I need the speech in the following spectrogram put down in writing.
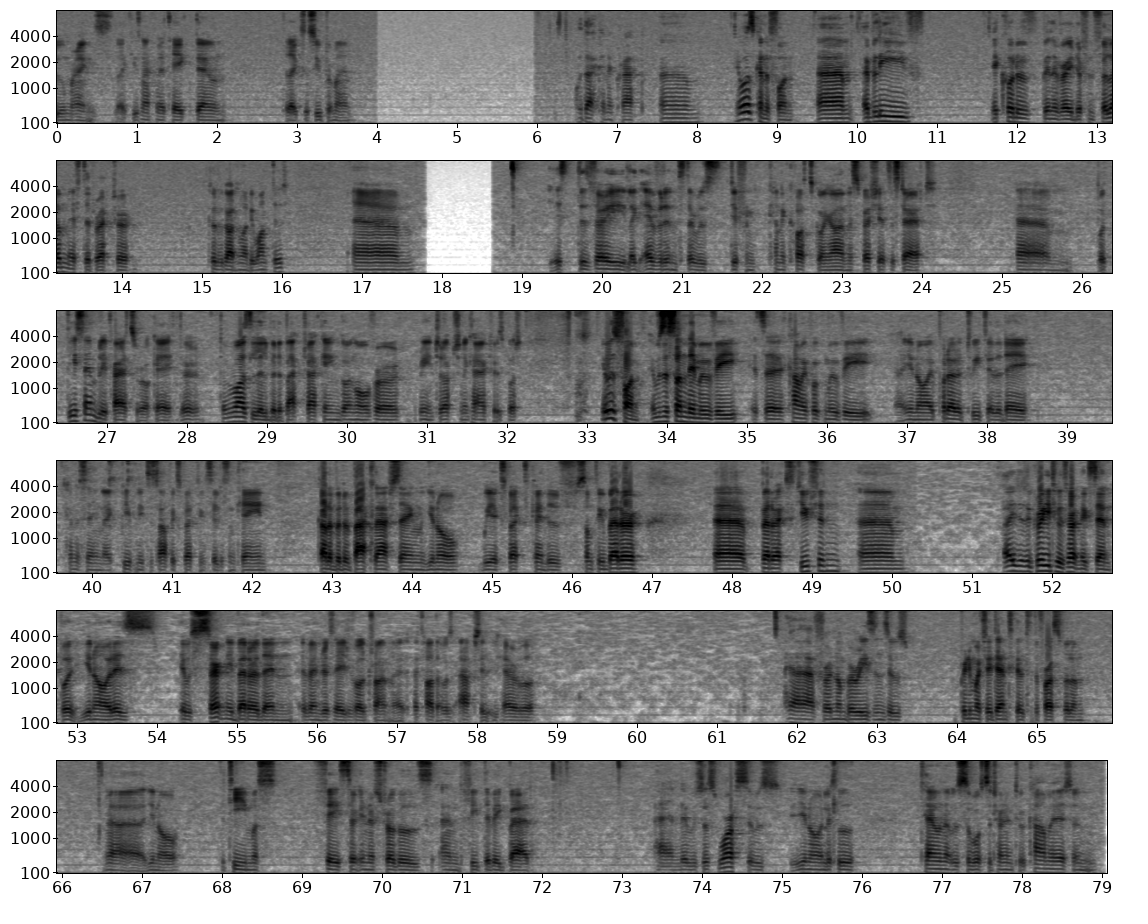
boomerangs. Like he's not going to take down the likes of Superman. With that kind of crap. Um, it was kind of fun. Um, I believe it could have been a very different film if the director could have gotten what he wanted. Um, it's, there's very like evidence there was different kind of cuts going on, especially at the start. Um, but the assembly parts were okay. There there was a little bit of backtracking, going over reintroduction of characters, but it was fun. It was a Sunday movie. It's a comic book movie. Uh, you know, I put out a tweet the other day, kind of saying like people need to stop expecting Citizen Kane. Got a bit of backlash saying you know we expect kind of something better, uh, better execution. Um, I did agree to a certain extent, but you know it is it was certainly better than Avengers: Age of Ultron. I, I thought that was absolutely terrible. Uh, for a number of reasons, it was pretty much identical to the first film. Uh, you know, the team must face their inner struggles and defeat the big bad. And it was just worse. It was, you know, a little town that was supposed to turn into a comet, and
